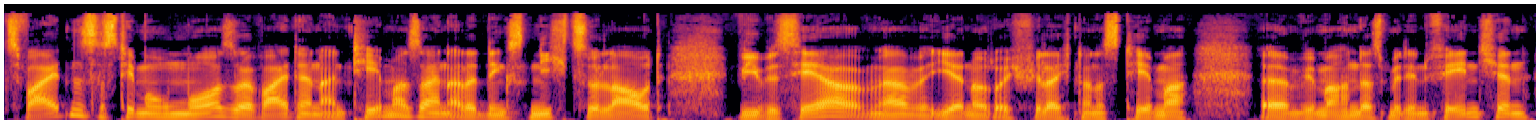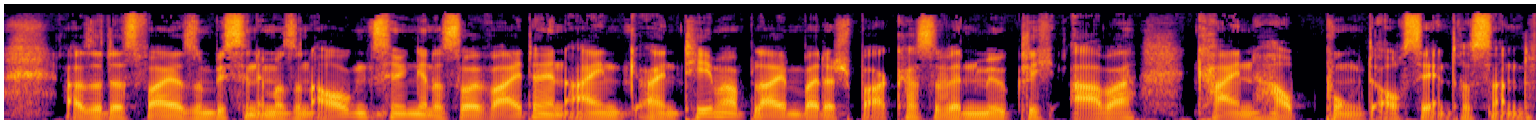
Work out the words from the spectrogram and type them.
Zweitens, das Thema Humor soll weiterhin ein Thema sein, allerdings nicht so laut wie bisher. Ja, erinnert euch vielleicht an das Thema, äh, wir machen das mit den Fähnchen. Also das war ja so ein bisschen immer so ein Augenzwinkern. Das soll weiterhin ein, ein Thema bleiben bei der Sparkasse, wenn möglich, aber kein Hauptpunkt. Auch sehr interessant.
